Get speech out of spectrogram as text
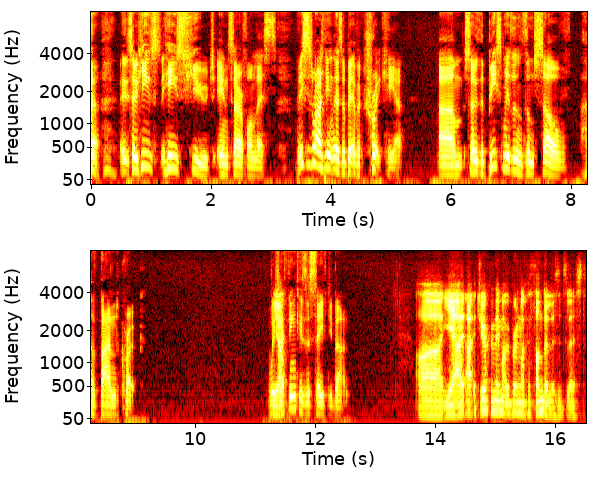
so he's he's huge in Seraphon lists. This is where I think there's a bit of a trick here. Um, so the Beast Midlands themselves have banned Kroak, which I think is a safety ban. Uh, yeah. I, I, do you reckon they might be bringing like a Thunder Lizards list?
